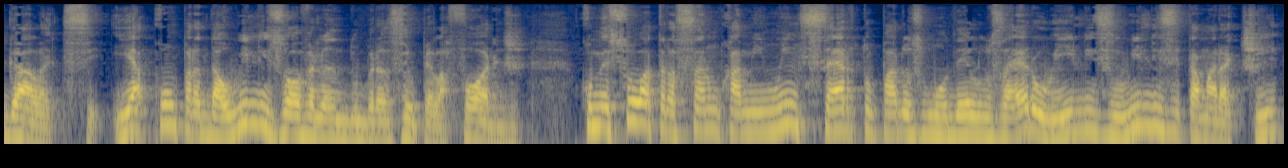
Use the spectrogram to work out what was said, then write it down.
Galaxy e a compra da Willys Overland do Brasil pela Ford começou a traçar um caminho incerto para os modelos Aero Willys, Willys Itamaraty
